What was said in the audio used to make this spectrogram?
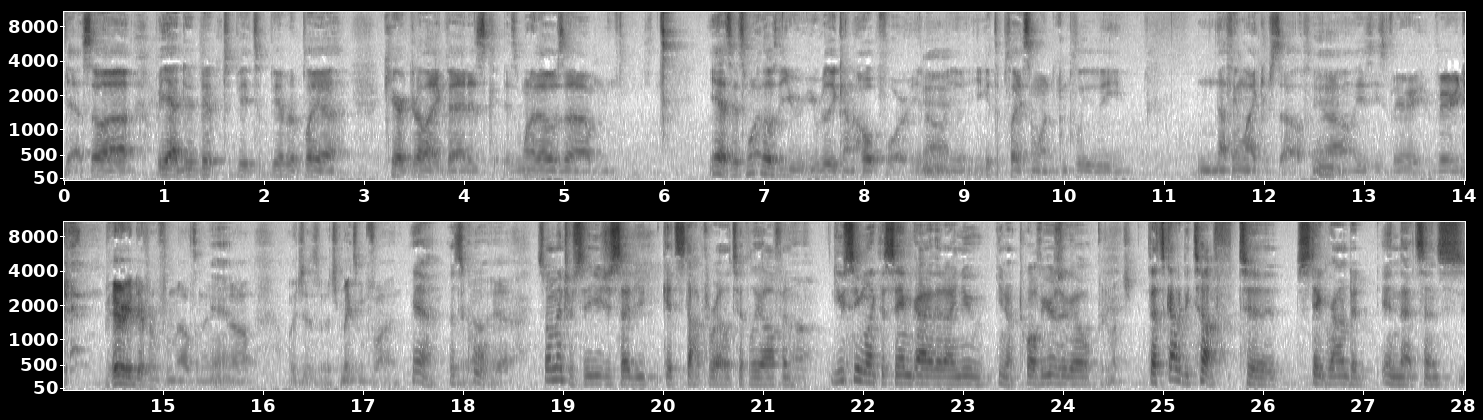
Yeah. So, uh, but yeah, dude, to to be to be able to play a character like that is is one of those. Um, yes, it's one of those that you, you really kind of hope for. You know, Mhm. you, you get to play someone completely nothing like yourself. You Mhm. know, he's he's very very very different from Elton. Yeah. You know, which is which makes him fun. Yeah, that's cool. Yeah. So I'm interested. You just said you get stopped relatively often. Uh, You seem like the same guy that I knew, you know, 12 years ago. pretty much. That's got to be tough to stay grounded in that sense.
